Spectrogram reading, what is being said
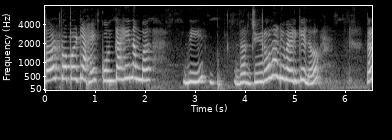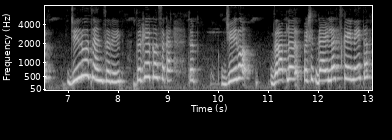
थर्ड प्रॉपर्टी आहे. कोणत्याही नंबरनी जर झिरोला डिवाईड केलं तर झिरोच अँसर येईल. तर हे कसं काय? तर झिरो जर आपल्या पैसे द्यायलाच काही नाही तर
